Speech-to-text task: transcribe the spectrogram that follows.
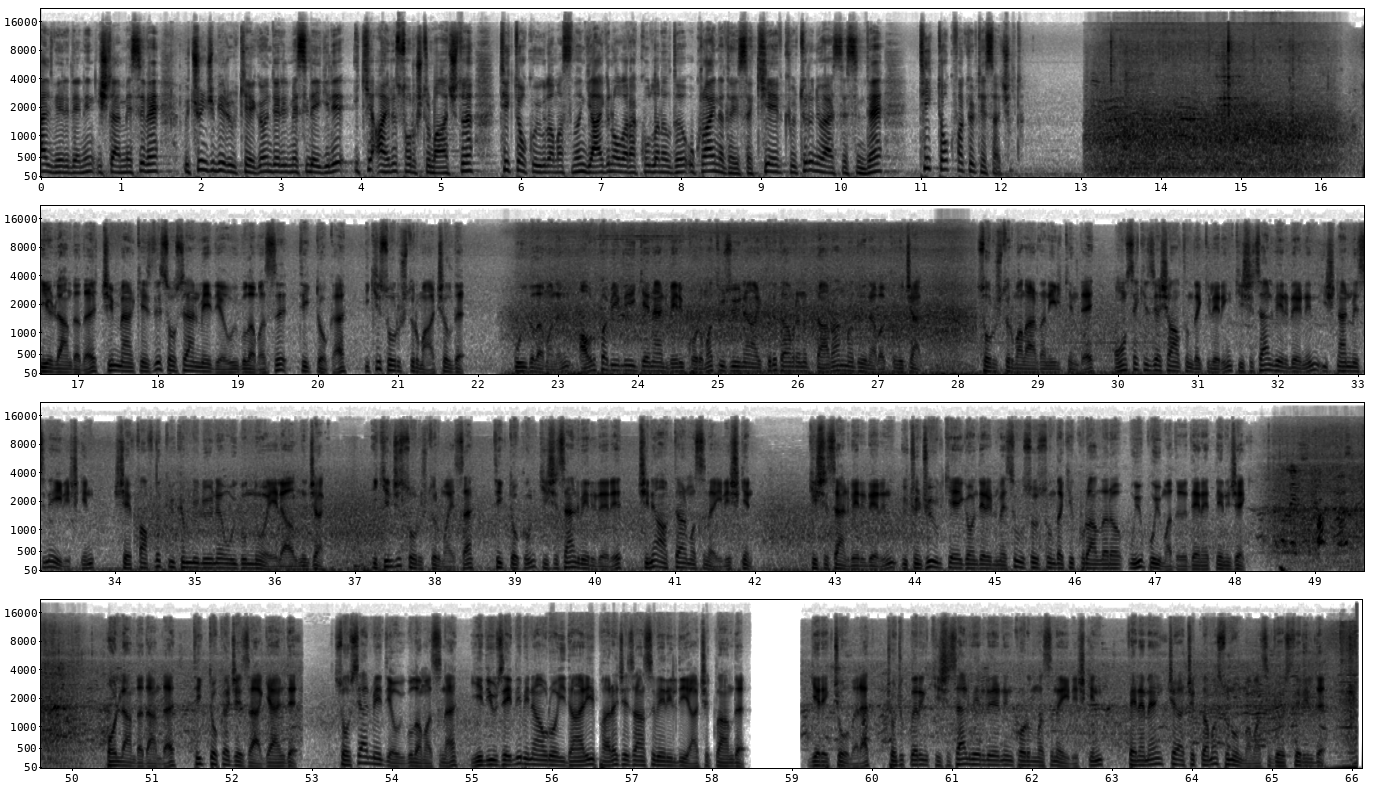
verilerinin işlenmesi ve üçüncü bir ülkeye gönderilmesiyle ilgili iki ayrı soruşturma açtı. TikTok uygulamasının yaygın olarak kullanıldığı Ukrayna'da ise Kiev Kültür Üniversitesi'nde TikTok fakültesi açıldı. İrlanda'da Çin merkezli sosyal medya uygulaması TikTok'a iki soruşturma açıldı. Uygulamanın Avrupa Birliği Genel Veri Koruma Tüzüğü'ne aykırı davranıp davranmadığına bakılacak. Soruşturmalardan ilkinde 18 yaş altındakilerin kişisel verilerinin işlenmesine ilişkin şeffaflık yükümlülüğüne uygunluğu ele alınacak. İkinci soruşturma ise TikTok'un kişisel verileri Çin'e aktarmasına ilişkin. Kişisel verilerin üçüncü ülkeye gönderilmesi hususundaki kurallara uyup uymadığı denetlenecek. Hollanda'dan da TikTok'a ceza geldi. Sosyal medya uygulamasına 750 bin avro idari para cezası verildiği açıklandı. Gerekçe olarak çocukların kişisel verilerinin korunmasına ilişkin fenomençe açıklama sunulmaması gösterildi.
